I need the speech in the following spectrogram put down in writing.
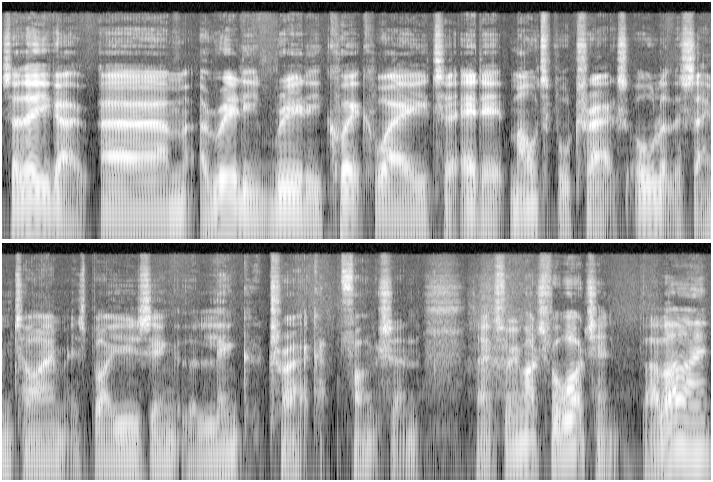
So there you go. Um, a really, really quick way to edit multiple tracks all at the same time is by using the link track function. Thanks very much for watching. Bye bye.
